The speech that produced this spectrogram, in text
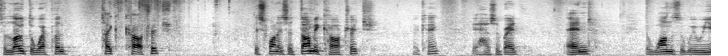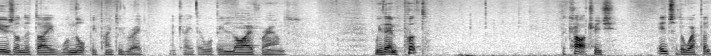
To load the weapon, take a cartridge. This one is a dummy cartridge, okay? It has a red end. The ones that we will use on the day will not be painted red, okay? They will be live rounds. We then put the cartridge into the weapon.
